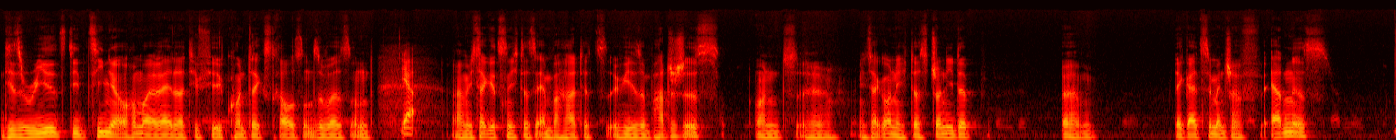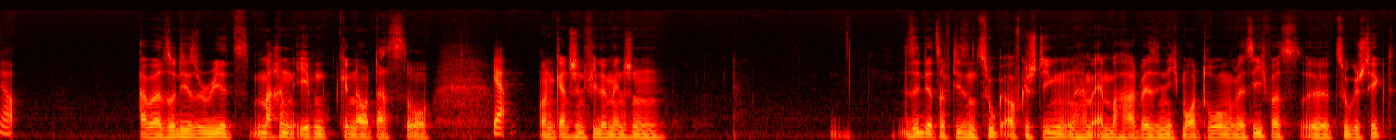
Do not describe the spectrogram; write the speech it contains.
diese Reels, die ziehen ja auch immer relativ viel Kontext raus und sowas. Und ja. ähm, ich sage jetzt nicht, dass Amber Hart jetzt irgendwie sympathisch ist. Und äh, ich sage auch nicht, dass Johnny Depp ähm, der geilste Mensch auf Erden ist. Ja. Aber so diese Reels machen eben genau das so. Ja. Und ganz schön viele Menschen sind jetzt auf diesen Zug aufgestiegen und haben Amber Hart, weiß ich nicht, Morddrohungen, weiß ich was, äh, zugeschickt.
